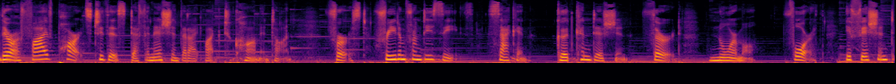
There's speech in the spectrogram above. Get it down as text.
There are five parts to this definition that I'd like to comment on. First, freedom from disease. Second, good condition. Third, normal. Fourth, efficient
